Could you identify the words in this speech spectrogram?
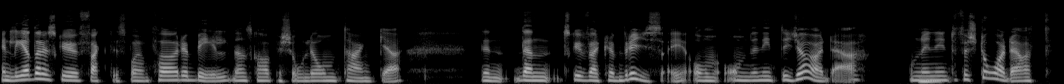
en ledare ska ju faktiskt vara en förebild, den ska ha personlig omtanke. Den, den ska ju verkligen bry sig. Om, om den inte gör det, om den Mm. inte förstår det, att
